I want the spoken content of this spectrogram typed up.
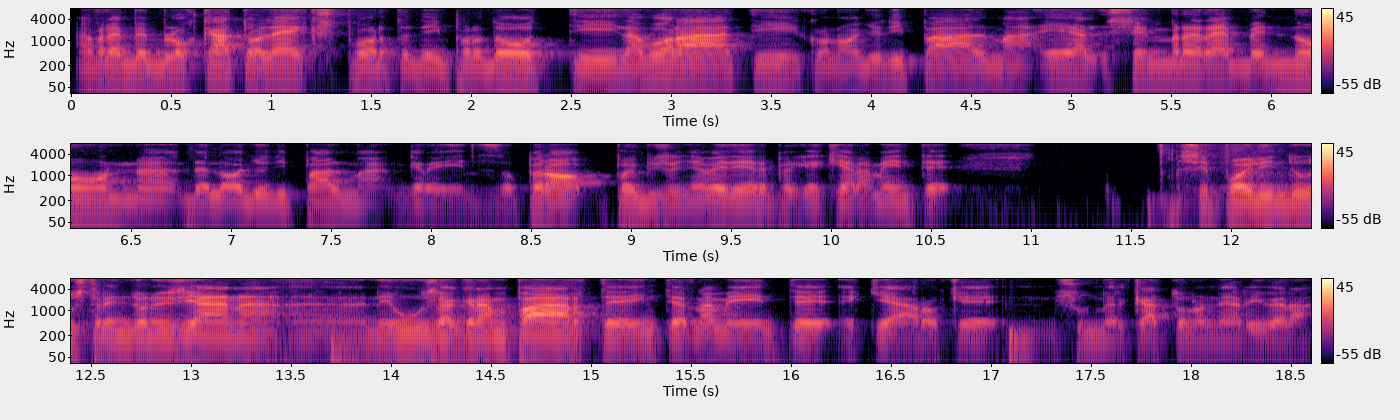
avrebbe bloccato l'export dei prodotti lavorati con olio di palma e sembrerebbe non dell'olio di palma grezzo, però poi bisogna vedere perché chiaramente se poi l'industria indonesiana eh, ne usa gran parte internamente, è chiaro che mh, sul mercato non ne arriverà.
